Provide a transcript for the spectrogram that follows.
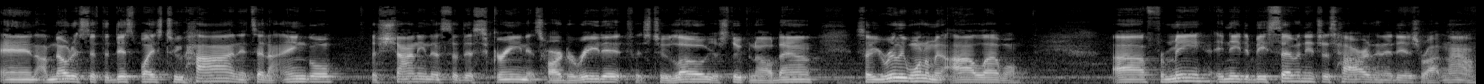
And I've noticed if the display is too high and it's at an angle, the shininess of this screen, it's hard to read it. If it's too low, you're stooping all down. So you really want them at eye level. Uh, for me, it need to be seven inches higher than it is right now.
